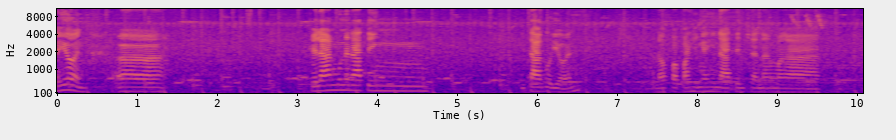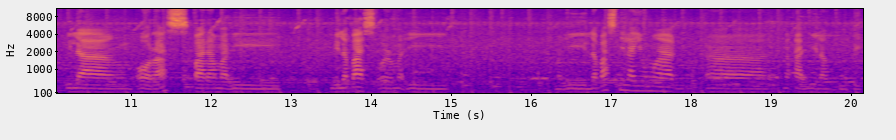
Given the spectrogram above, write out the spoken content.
Ayun, ah kailangan muna nating itago yon ano, papahingahin natin siya ng mga ilang oras para mai mailabas or mai mailabas nila yung mga ah, nakain nilang putik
